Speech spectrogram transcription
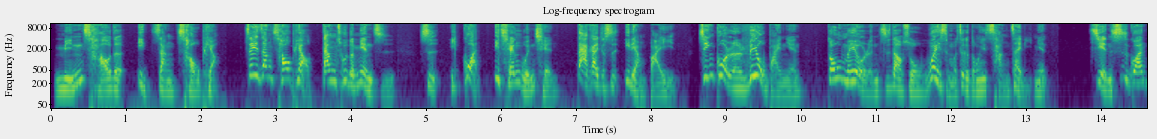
明朝的一张钞票。这张钞票当初的面值是一贯一千文钱，大概就是一两白银。经过了六百年，都没有人知道说为什么这个东西藏在里面。检视官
